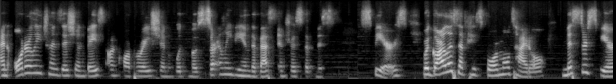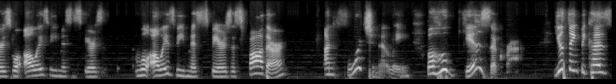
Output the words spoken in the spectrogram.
An orderly transition based on cooperation would most certainly be in the best interest of Ms. Spears. Regardless of his formal title, Mr. Spears will always be Mrs. Spears will always be Miss Spears' father, unfortunately. But who gives a crap? You think because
